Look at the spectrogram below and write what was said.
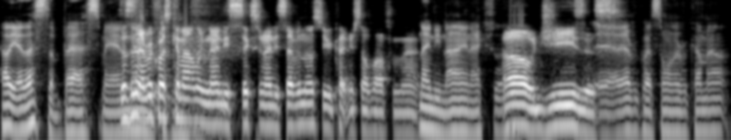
Hell yeah, that's the best man. Doesn't EverQuest come out in like '96 or '97 though? So you're cutting yourself off from that. 99 actually. Oh Jesus! Yeah, EverQuest won't ever come out.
